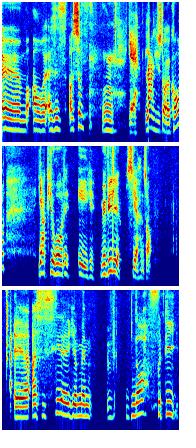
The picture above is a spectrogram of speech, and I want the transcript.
Øh, og, altså, og så, mm, ja, lang historie kort. Jeg gjorde det ikke med vilje, siger han så. Øh, og så siger jeg, jamen, nå, fordi...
